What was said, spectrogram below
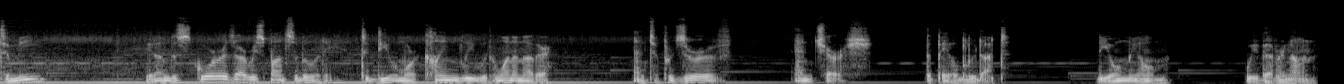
To me, it underscores our responsibility to deal more kindly with one another and to preserve and cherish the pale blue dot, the only home we've ever known.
